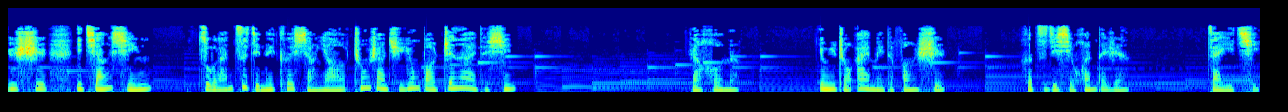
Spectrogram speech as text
于是你强行阻拦自己那颗想要冲上去拥抱真爱的心，然后呢，用一种暧昧的方式和自己喜欢的人在一起。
